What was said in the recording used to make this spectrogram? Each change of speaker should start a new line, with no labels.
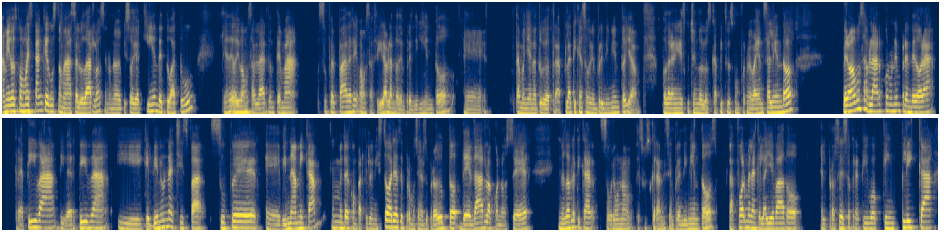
Amigos, ¿cómo están? Qué gusto me da saludarlos en un nuevo episodio aquí en De Tú a Tú. El día de hoy vamos a hablar de un tema súper padre. Vamos a seguir hablando de emprendimiento. Eh, esta mañana tuve otra plática sobre emprendimiento. Ya podrán ir escuchando los capítulos conforme vayan saliendo. Pero vamos a hablar con una emprendedora creativa, divertida y que tiene una chispa súper eh, dinámica. En momento de compartirlo en historias, de promocionar su producto, de darlo a conocer nos va a platicar sobre uno de sus grandes emprendimientos, la forma en la que lo ha llevado, el proceso creativo que implica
